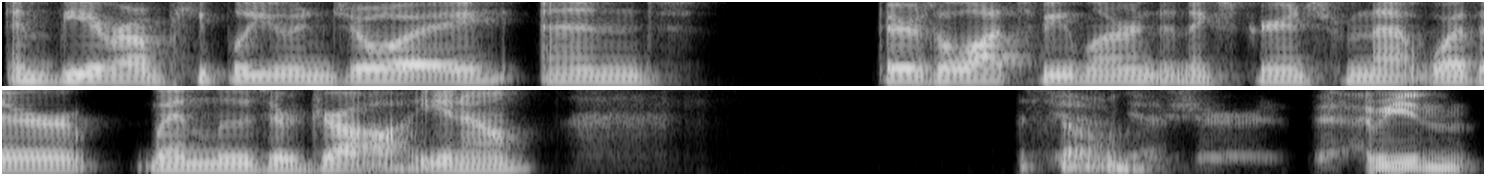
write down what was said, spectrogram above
and be around people you enjoy. And there's a lot to be learned and experienced from that, whether win, lose, or draw, you know? So, yeah, yeah sure. I mean,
